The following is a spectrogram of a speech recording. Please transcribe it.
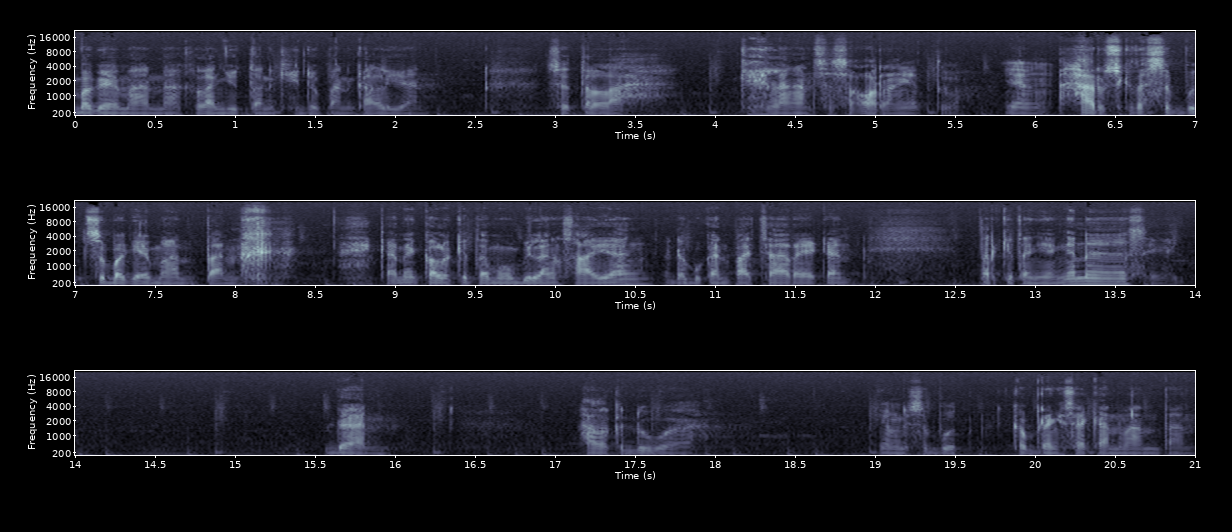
bagaimana kelanjutan kehidupan kalian setelah kehilangan seseorang itu yang harus kita sebut sebagai mantan. Karena kalau kita mau bilang sayang udah bukan pacar ya kan? Ntar yang ngenes ya. Dan hal kedua yang disebut kebrengsekan mantan.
